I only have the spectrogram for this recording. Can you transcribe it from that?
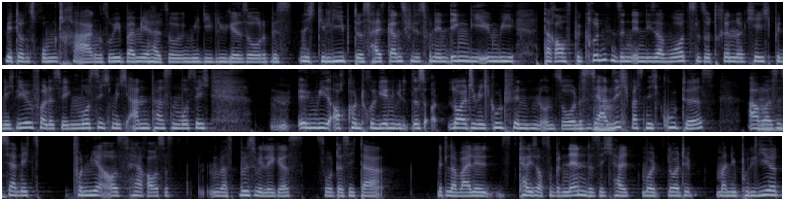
mit uns rumtragen. So wie bei mir halt so irgendwie die Lüge, so du bist nicht geliebt. Das heißt, ganz vieles von den Dingen, die irgendwie darauf begründen sind in dieser Wurzel so drin, okay, ich bin nicht liebevoll, deswegen muss ich mich anpassen, muss ich irgendwie auch kontrollieren, wie das Leute mich gut finden und so. Und das ist ja an sich was nicht Gutes, aber es ist ja nichts von mir aus heraus, ist was Böswilliges, so dass ich da mittlerweile kann ich es auch so benennen, dass ich halt Leute manipuliere,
